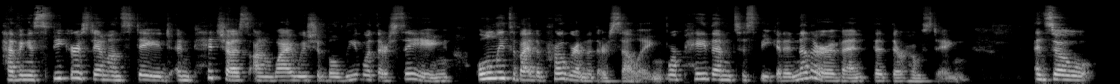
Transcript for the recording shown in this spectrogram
having a speaker stand on stage and pitch us on why we should believe what they're saying, only to buy the program that they're selling or pay them to speak at another event that they're hosting. And so,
